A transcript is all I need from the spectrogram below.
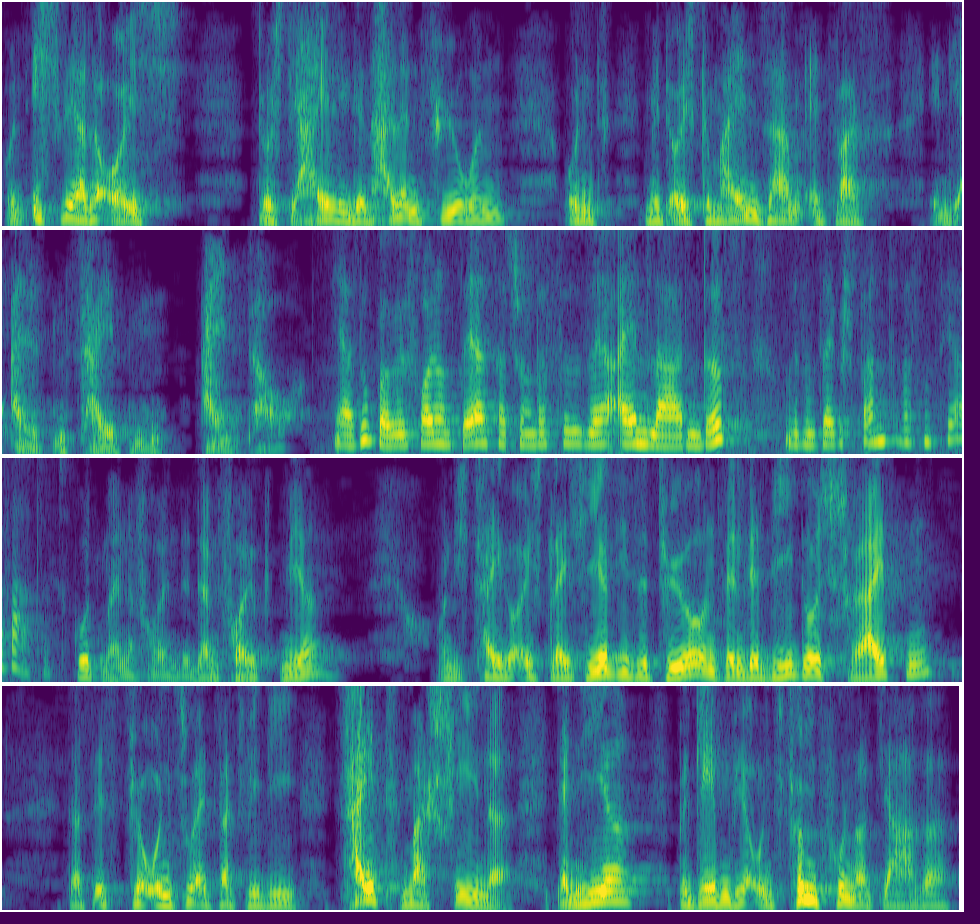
Und ich werde euch durch die heiligen Hallen führen und mit euch gemeinsam etwas in die alten Zeiten eintauchen. Ja, super. Wir freuen uns sehr. Es hat schon was sehr Einladendes. Und wir sind sehr gespannt, was uns hier erwartet. Gut, meine Freunde, dann folgt mir. Und ich zeige euch gleich hier diese Tür. Und wenn wir die durchschreiten, das ist für uns so etwas wie die Zeitmaschine. Denn hier begeben wir uns 500 Jahre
